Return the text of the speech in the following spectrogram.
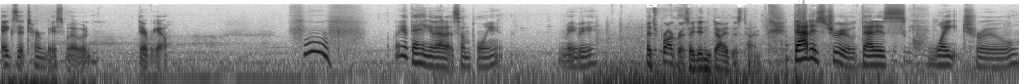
exit turn based mode. There we go. Whew. I'll get the hang of that at some point. Maybe. That's progress. I didn't die this time. That is true. That is quite true.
